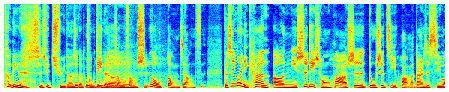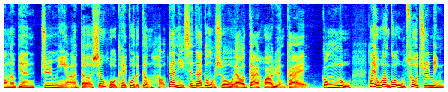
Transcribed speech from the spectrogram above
特定人士去取得这个土地的一种方式，漏洞这样子。可是因为你看，呃，你湿地重化是都市计划嘛，当然是希望那边居民啊的生活可以过得更好。但你现在跟我说我要盖花园、盖公路。他有问过五错居民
